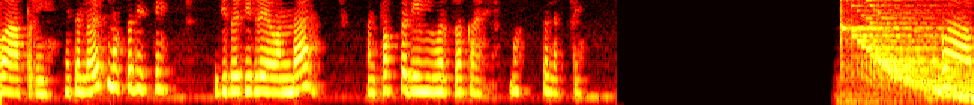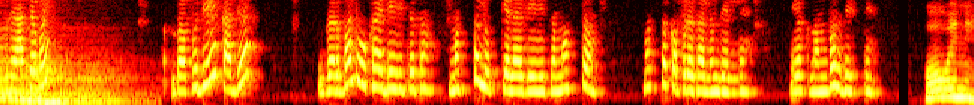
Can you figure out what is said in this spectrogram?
बापरे हे तर लयच मस्त दिसते. जिकडे तिकडे अंधार आणि फक्त देवीवर प्रकाश. मस्त लागते. बापरे आता बाई. बापूजी काजल. गरबा लुक आहे देवीचा तर. मस्त लुक केलाय देवीचा मस्त. मस्त कपडे घालून दिले. एक नंबर दिसते. हो वहिनी.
